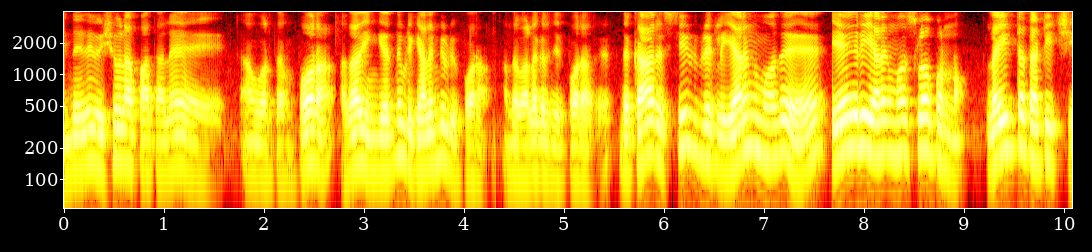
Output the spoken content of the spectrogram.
இந்த இது விஷுவலாக பார்த்தாலே ஒருத்தன் போகிறான் அதாவது இங்கேருந்து இப்படி கிளம்பி இப்படி போகிறான் அந்த வழக்கறிஞர் போகிறாரு இந்த கார் ஸ்பீட் பிரேக்கில் இறங்கும் போது ஏறி இறங்கும் போது ஸ்லோ பண்ணோம் லைட்டாக தட்டிடுச்சு.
